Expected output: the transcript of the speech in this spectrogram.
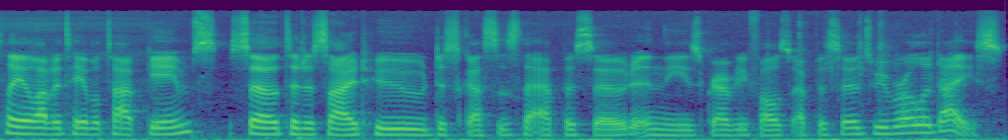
play a lot of tabletop games. So to decide who discusses the episode in these Gravity Falls episodes, we roll a dice.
